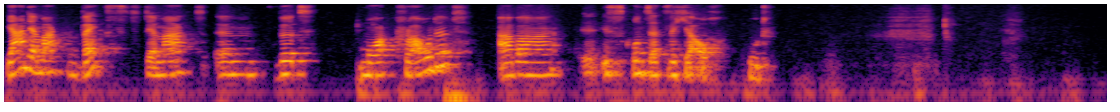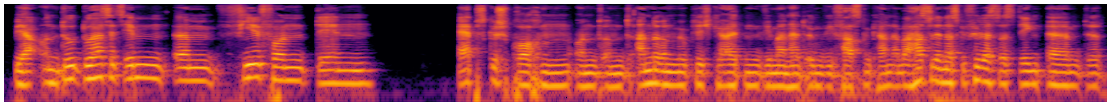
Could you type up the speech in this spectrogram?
ja, der Markt wächst, der Markt ähm, wird more crowded, aber äh, ist grundsätzlich ja auch gut. Ja, und du, du hast jetzt eben ähm, viel von den Apps gesprochen und, und anderen Möglichkeiten, wie man halt irgendwie fasten kann. Aber hast du denn das Gefühl, dass das Ding, ähm, der,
